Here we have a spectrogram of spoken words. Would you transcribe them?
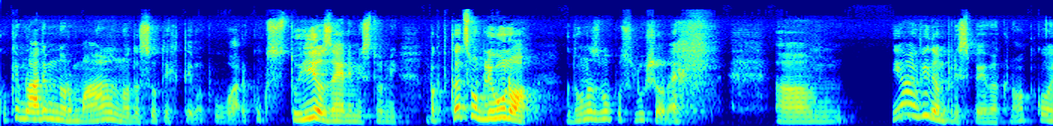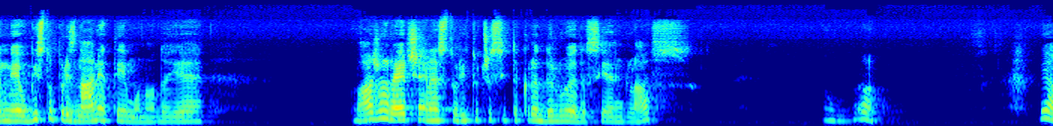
kako je mladim normalno, da se o teh temah pogovarjajo, kako stojijo z enimi stvarmi. Ampak takrat smo bili uno, kdo nas bo poslušal. Um, ja, vidim prispevek. No, tako, in je v bistvu priznanje temu, no, da je Važno reči ena stvar, tudi če si takrat deluje, da si en glas. Ja. Ja.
